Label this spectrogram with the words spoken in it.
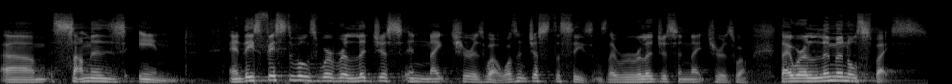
um, Summer's End. And these festivals were religious in nature as well. It wasn't just the seasons, they were religious in nature as well. They were a liminal space.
